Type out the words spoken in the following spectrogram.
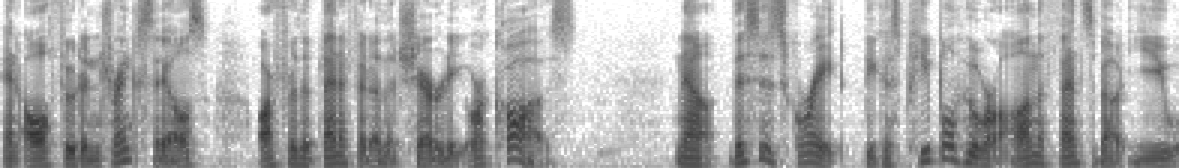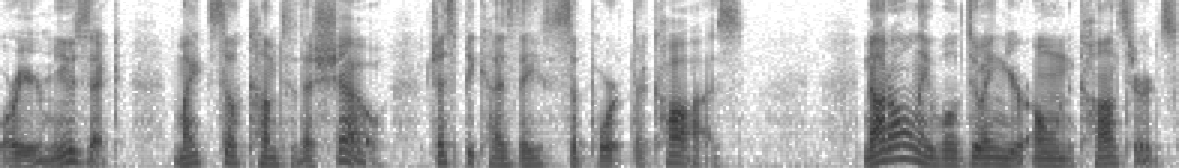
and all food and drink sales are for the benefit of the charity or cause. Now, this is great because people who are on the fence about you or your music might still come to the show just because they support the cause. Not only will doing your own concerts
